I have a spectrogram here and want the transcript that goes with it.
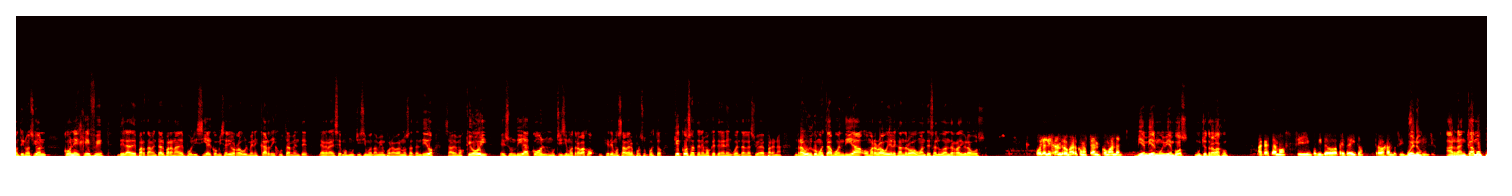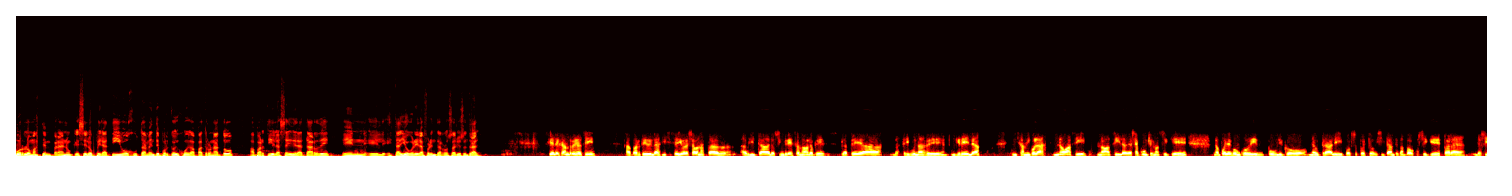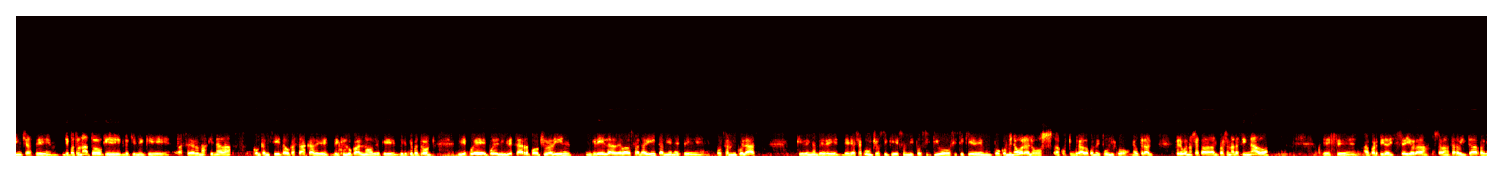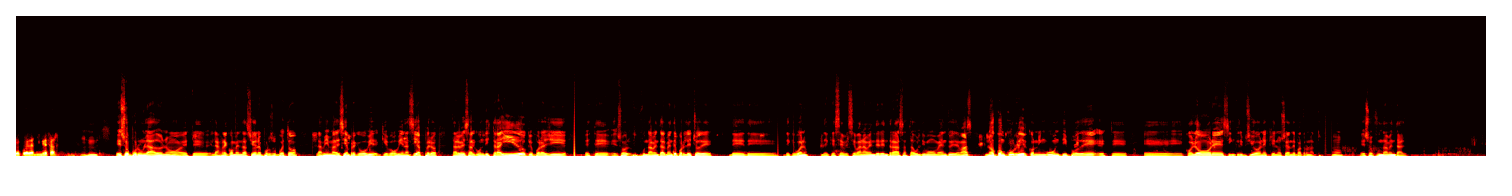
A continuación, con el jefe de la Departamental Paraná de Policía, el comisario Raúl Menescardi, justamente le agradecemos muchísimo también por habernos atendido. Sabemos que hoy es un día con muchísimo trabajo y queremos saber, por supuesto, qué cosas tenemos que tener en cuenta en la ciudad de Paraná. Raúl, ¿cómo estás? Buen día. Omar Bravo y Alejandro Bauman te saludan de Radio La Voz. Hola Alejandro, Omar, ¿cómo están? ¿Cómo andan? Bien, bien, muy bien. ¿Vos? ¿Mucho trabajo? Acá estamos, sí, un poquito apretadito, trabajando, sí. Bueno, Sí, sí. Arrancamos por lo más temprano, que es el operativo, justamente porque hoy juega Patronato a partir de las 6 de la tarde en el Estadio Grela frente a Rosario Central. Sí, Alejandro, es así. A partir de las 16 horas ya van a estar habilitados los ingresos, ¿no? Lo que es platea, las tribunas de Grela y San Nicolás. No así, no así la de Ayacucho, ¿no? Así que no puede concurrir público neutral y por supuesto visitante tampoco. Así que es para los hinchas de, patronato que lo tienen que hacer más que nada con camiseta o casacas de- del club local, ¿no? De lo que, de que patrón. Y después pueden ingresar por Churradín, Grela, de Salaví, también este, por San Nicolás, que vengan desde, desde Ayacucho, así que es un dispositivo, si se quiere, un poco menor a los acostumbrados con el público neutral. Pero bueno, ya está el personal asignado, este, a partir de 16 horas ya van a estar habilitadas para que puedan ingresar. Eso por un lado, ¿no? Este, las recomendaciones, por supuesto, las mismas de siempre que vos, que vos bien hacías, pero tal vez algún distraído que por allí, este, eso, fundamentalmente por el hecho de, de, de- de que, bueno, de que se, se van a vender entradas hasta último momento y demás, no concurrir con ningún tipo de este, eh, colores, inscripciones que no sean de patronato, ¿no? Eso es fundamental.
